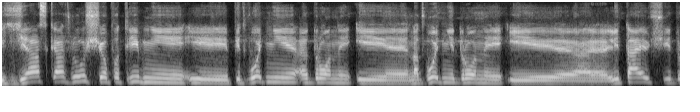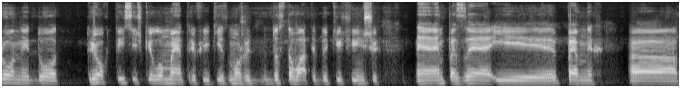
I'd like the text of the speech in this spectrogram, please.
Я скажу, що потрібні і підводні е, дрони, і надводні дрони, і е, літаючі дрони до трьох тисяч кілометрів, які зможуть доставати до тих чи інших е, МПЗ і певних е,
